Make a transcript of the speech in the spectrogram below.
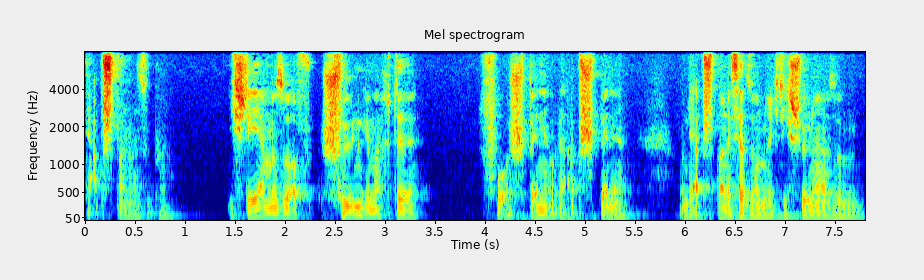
der Abspann war super. Ich stehe ja immer so auf schön gemachte Vorspänne oder Abspänne. Und der Abspann ist ja so ein richtig schöner, so ein,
